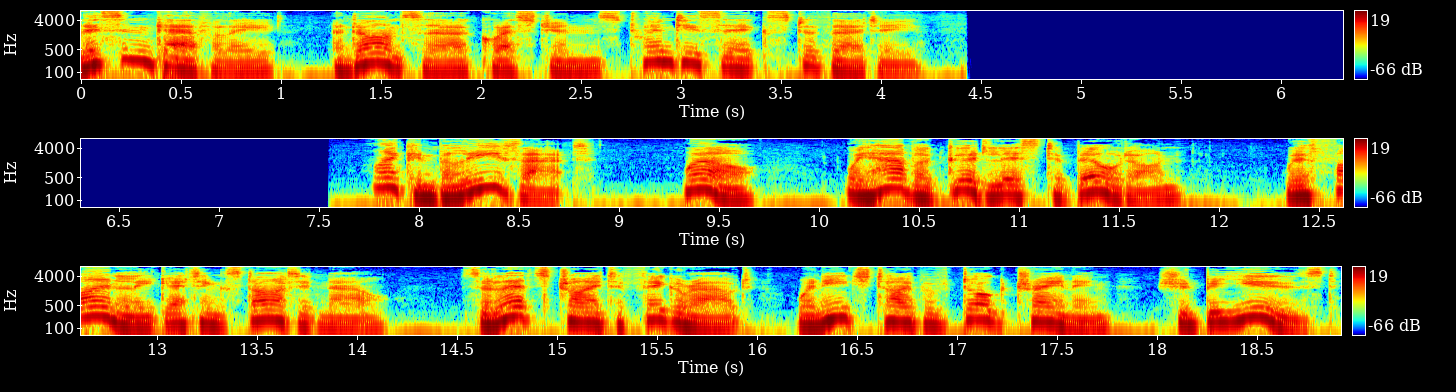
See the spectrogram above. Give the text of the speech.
Listen carefully and answer questions 26 to 30. I can believe that. Well, we have a good list to build on. We're finally getting started now, so let's try to figure out when each type of dog training should be used.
